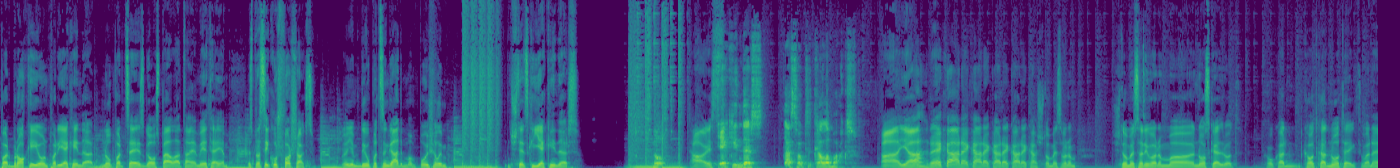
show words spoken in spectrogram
par Brokiju un par Jekindāru. Nu, par CSGO spēlētājiem vietējiem. Es prasīju, kurš foršāks. Viņam 12 gadi, man puišalim. Viņš teica, ka Jekindārs. Nu, Tā, es. Jekinders, tas vēl kā labāks. À, jā, rekā, rekā, rekā, rekā, rekā. Šo mēs, varam, šo mēs arī varam uh, noskaidrot. Kaut kādu, kaut kādu noteikti, vai ne?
